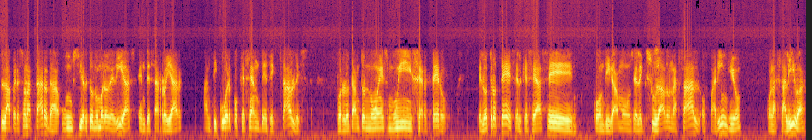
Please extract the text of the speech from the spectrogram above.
la persona tarda un cierto número de días en desarrollar anticuerpos que sean detectables. Por lo tanto, no es muy certero. El otro test, el que se hace con, digamos, el exudado nasal o faringio, con la saliva,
